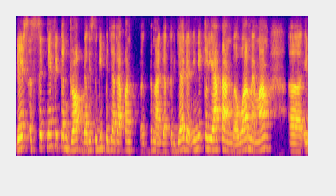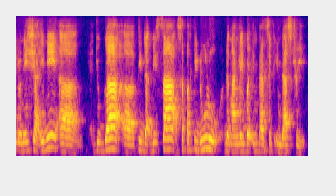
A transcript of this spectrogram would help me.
there's a significant drop dari segi penyerapan tenaga kerja dan ini kelihatan bahwa memang eh, Indonesia ini eh, juga eh, tidak bisa seperti dulu dengan labor intensive industry.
